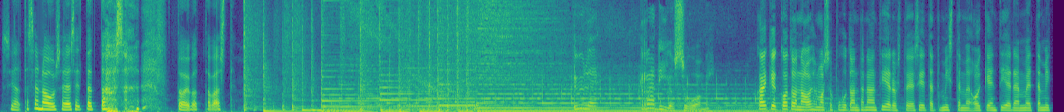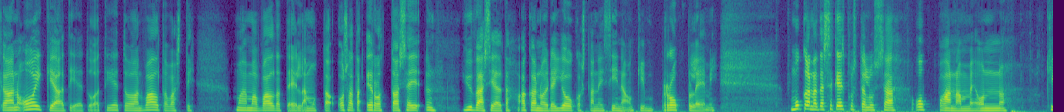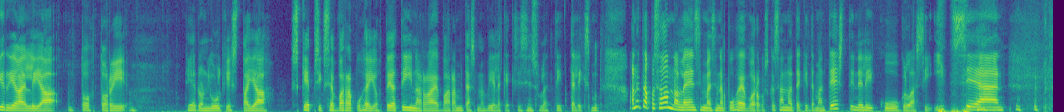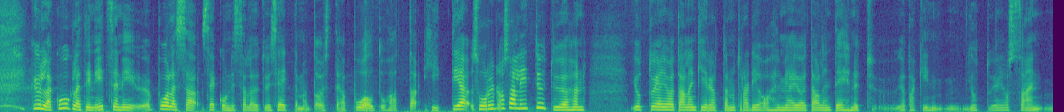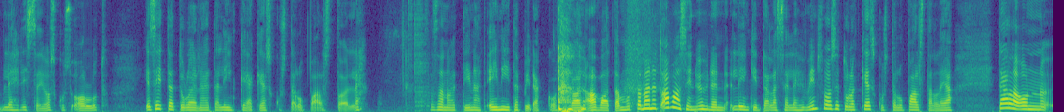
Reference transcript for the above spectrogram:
sieltä se nousee sitten taas toivottavasti. Yle, Radio Suomi. Kaiken kotona ohjelmassa puhutaan tänään tiedosta ja siitä, että mistä me oikein tiedämme, että mikä on oikeaa tietoa. Tietoa on valtavasti maailman valtateillä, mutta osata erottaa se jyvä sieltä akanoiden joukosta, niin siinä onkin probleemi. Mukana tässä keskustelussa oppaanamme on kirjailija, tohtori, tiedonjulkistaja, Skepsiksen varapuheenjohtaja Tiina Raivaara. Mitäs mä vielä keksisin sulle titteliksi? Mutta annetaanpa Sannalle ensimmäisenä puheenvuoro, koska Sanna teki tämän testin, eli googlasi itseään. Kyllä, googletin itseni. Puolessa sekunnissa löytyi 17 500 hittiä. Suurin osa liittyy työhön juttuja, joita olen kirjoittanut, radio-ohjelmia, joita olen tehnyt, jotakin juttuja jossain lehdissä joskus ollut. Ja sitten tulee näitä linkkejä keskustelupalstoille. Sä sanoit Tiina, että ei niitä pidä koskaan avata, mutta mä nyt avasin yhden linkin tällaiselle hyvin suositulle keskustelupalstalle ja täällä on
